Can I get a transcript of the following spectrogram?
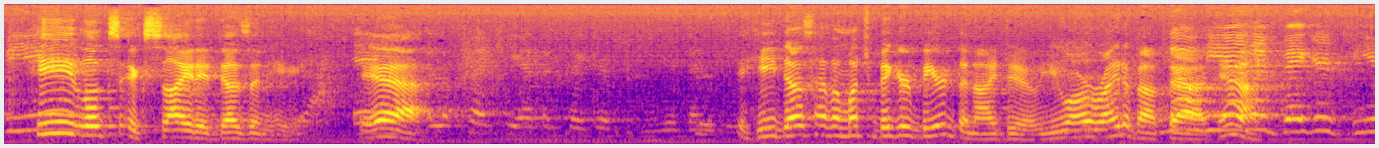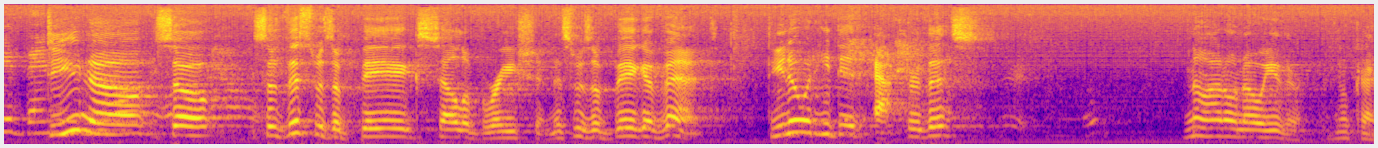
he looks excited, doesn't he? Yeah. He does have a much bigger beard than I do. You are right about that. No, he yeah. has a bigger beard than Do you know? So, so this was a big celebration. This was a big event. Do you know what he did after this? No, I don't know either. Okay.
